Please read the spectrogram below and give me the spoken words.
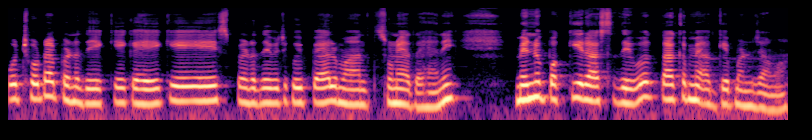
ਉਹ ਛੋਟਾ ਪਿੰਡ ਦੇਖ ਕੇ ਕਹੇ ਕਿ ਇਸ ਪਿੰਡ ਦੇ ਵਿੱਚ ਕੋਈ ਪਹਿਲਵਾਨ ਸੁਣਿਆ ਤਾਂ ਹੈ ਨਹੀਂ। ਮੈਨੂੰ ਪੱਕੀ ਰਸ ਦੇਵੋ, ਤਾਂ ਕਿ ਮੈਂ ਅੱਗੇ ਪਿੰਡ ਜਾਵਾਂ।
